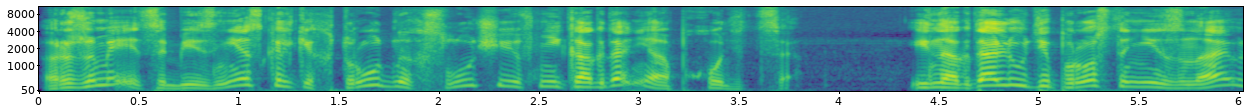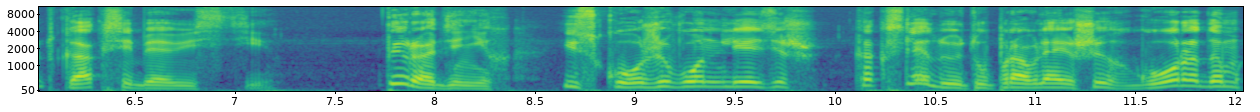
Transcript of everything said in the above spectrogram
Разумеется, без нескольких трудных случаев никогда не обходится. Иногда люди просто не знают, как себя вести. Ты ради них из кожи вон лезешь, как следует управляешь их городом,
